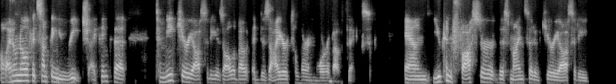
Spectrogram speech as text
Oh i don't know if it's something you reach. I think that to me curiosity is all about a desire to learn more about things. And you can foster this mindset of curiosity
